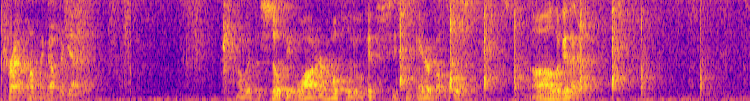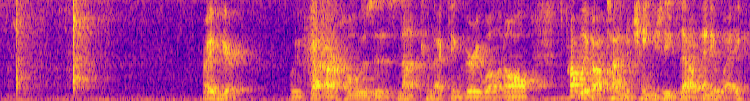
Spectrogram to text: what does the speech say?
try pumping up again. Now with the soapy water, hopefully we'll get to see some air bubbles. Oh, look at that. Right here. We've got our hoses not connecting very well at all. It's probably about time to change these out anyway.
